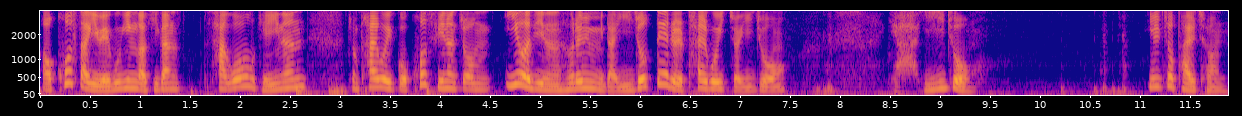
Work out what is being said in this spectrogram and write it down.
어, 코스닥이 외국인과 기관 사고 개인은 좀 팔고 있고 코스피는 좀 이어지는 흐름입니다. 2조 대를 팔고 있죠. 2조. 야 2조 1조 8천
